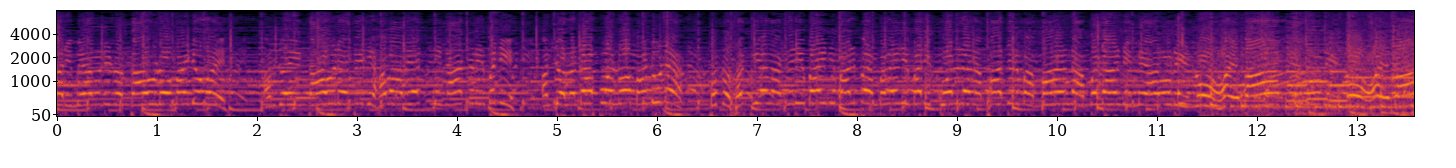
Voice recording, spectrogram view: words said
મારી માંડ્યો હોય. અને એ તાવડે તેથી હવા વેચની નાકડી બની, અને જો લડાપો ન માંડું ને, તો તો સખિયાના ગરીબાઈની માલપા મળેલી મારી કોરડાના પાદરમાં માળના મડાની મેળવી નો હોય, બાપ. નો હોય બા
